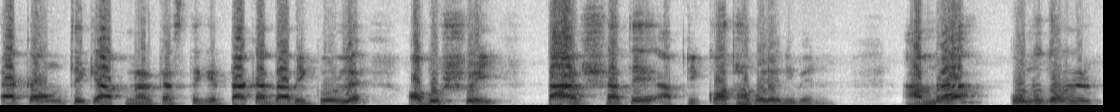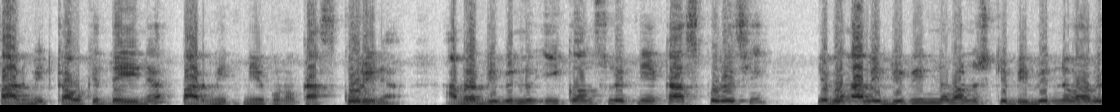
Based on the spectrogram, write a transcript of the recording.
অ্যাকাউন্ট থেকে আপনার কাছ থেকে টাকা দাবি করলে অবশ্যই তার সাথে আপনি কথা বলে নেবেন। আমরা কোনো ধরনের পারমিট কাউকে দেই না পারমিট নিয়ে কোনো কাজ করি না। আমরা বিভিন্ন ই কনসুলেট নিয়ে কাজ করেছি এবং আমি বিভিন্ন মানুষকে বিভিন্নভাবে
